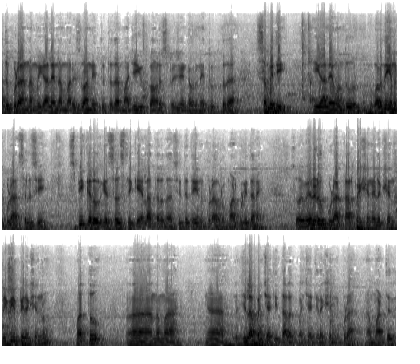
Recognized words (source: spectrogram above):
ಅದು ಕೂಡ ನಮಗಾಲೇ ನಮ್ಮ ರಿಜ್ವಾನ್ ನೇತೃತ್ವದ ಮಾಜಿ ಯೂತ್ ಕಾಂಗ್ರೆಸ್ ಪ್ರೆಸಿಡೆಂಟ್ ಅವರ ನೇತೃತ್ವದ ಸಮಿತಿ ಈಗಾಗಲೇ ಒಂದು ವರದಿಯನ್ನು ಕೂಡ ಸಲ್ಲಿಸಿ ಸ್ಪೀಕರ್ ಅವರಿಗೆ ಸಲ್ಲಿಸಲಿಕ್ಕೆ ಎಲ್ಲ ಥರದ ಸಿದ್ಧತೆಯನ್ನು ಕೂಡ ಅವರು ಮಾಡಿಕೊಂಡಿದ್ದಾರೆ. ಸೊ ಇವೆರಡೂ ಕೂಡ corporation election B B P ಎಲೆಕ್ಷನ್ನು ಮತ್ತು ನಮ್ಮ ಜಿಲ್ಲಾ ಪಂಚಾಯತಿ, ತಾಲೂಕ್ ಪಂಚಾಯತಿ ಎಲೆಕ್ಷನ್ ಕೂಡ ನಾವು ಮಾಡ್ತೇವೆ.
